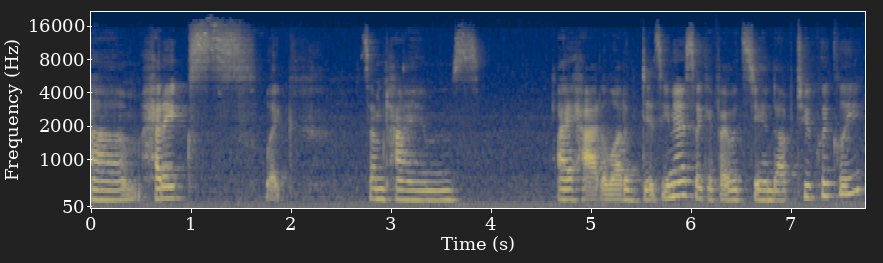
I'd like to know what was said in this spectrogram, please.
um, headaches. Like sometimes I had a lot of dizziness. Like if I would stand up too quickly.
